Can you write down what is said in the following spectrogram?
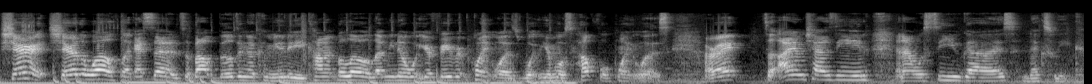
Share it, share the wealth. Like I said, it's about building a community. Comment below, let me know what your favorite point was, what your most helpful point was. All right? So I am Chazine, and I will see you guys next week.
